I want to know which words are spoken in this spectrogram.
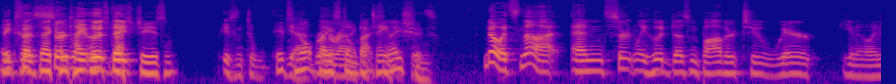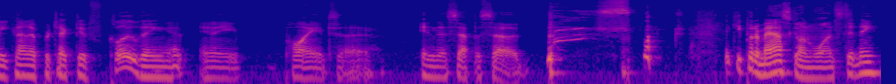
Because certainly Hood they, isn't isn't to it's yeah, not based on vaccination. No, it's not, and certainly Hood doesn't bother to wear you know any kind of protective clothing at any point. Uh, in this episode. I think he put a mask on once, didn't he?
